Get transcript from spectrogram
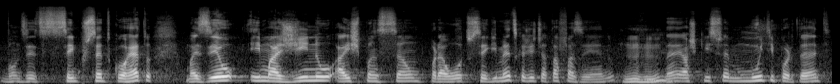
vamos dizer, 100% correto, mas eu imagino a expansão para outros segmentos que a gente já está fazendo. Uhum. Né? Eu acho que isso é muito importante.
